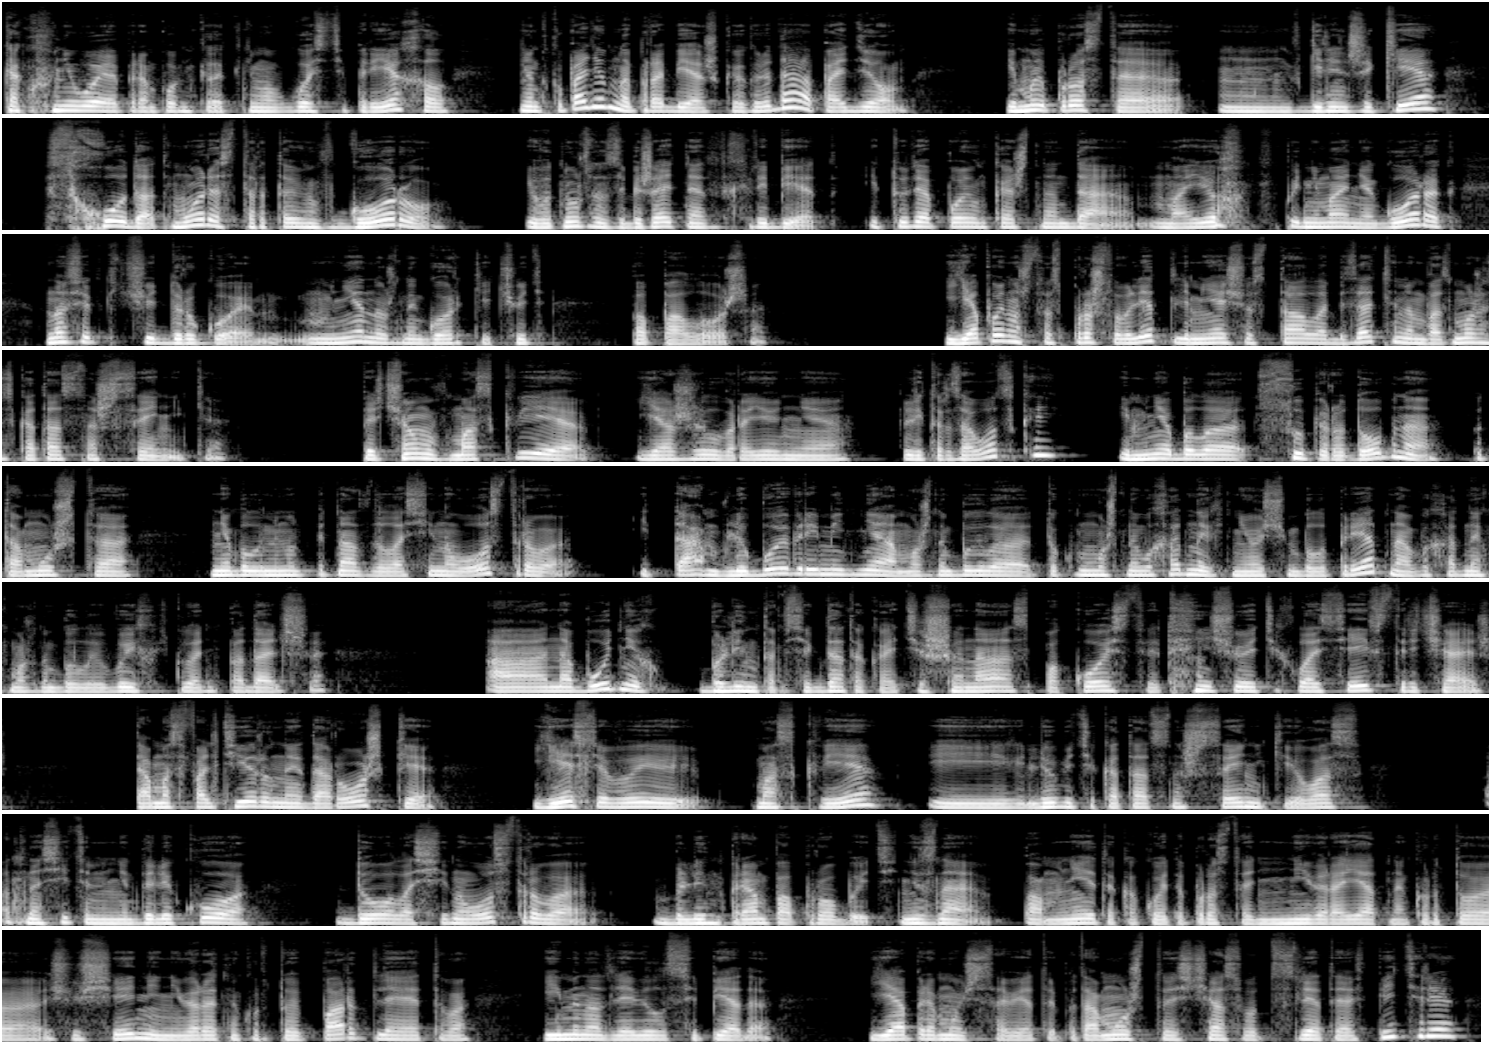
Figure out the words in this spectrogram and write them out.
Как у него, я прям помню, когда к нему в гости приехал, и он такой, пойдем на пробежку? Я говорю, да, пойдем. И мы просто в Геленджике сходу от моря стартуем в гору, и вот нужно забежать на этот хребет. И тут я понял, конечно, да, мое понимание горок – оно все-таки чуть другое. Мне нужны горки чуть поположе. И я понял, что с прошлого лета для меня еще стала обязательным возможность кататься на шоссейнике. Причем в Москве я жил в районе Электрозаводской, и мне было супер удобно, потому что мне было минут 15 до Лосиного острова, и там в любое время дня можно было, только, может, на выходных не очень было приятно, а в выходных можно было и выехать куда-нибудь подальше. А на буднях, блин, там всегда такая тишина, спокойствие, ты еще этих лосей встречаешь. Там асфальтированные дорожки. Если вы в Москве и любите кататься на шоссейнике, и у вас относительно недалеко до Лосиного острова, блин, прям попробуйте. Не знаю, по мне это какое-то просто невероятно крутое ощущение, невероятно крутой парк для этого, именно для велосипеда. Я прям очень советую, потому что сейчас вот с лета я в Питере,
